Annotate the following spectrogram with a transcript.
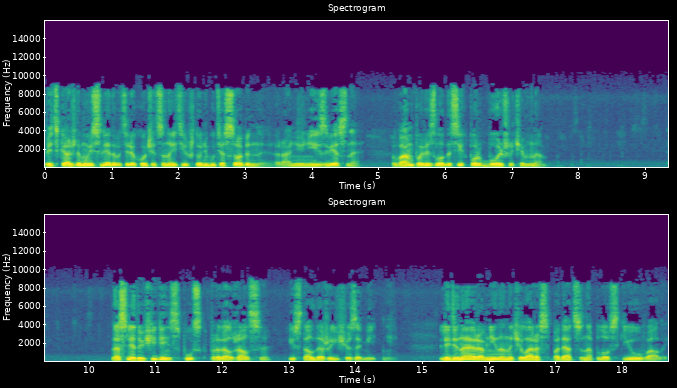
Ведь каждому исследователю хочется найти что-нибудь особенное, ранее неизвестное. Вам повезло до сих пор больше, чем нам. На следующий день спуск продолжался и стал даже еще заметнее. Ледяная равнина начала распадаться на плоские увалы.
